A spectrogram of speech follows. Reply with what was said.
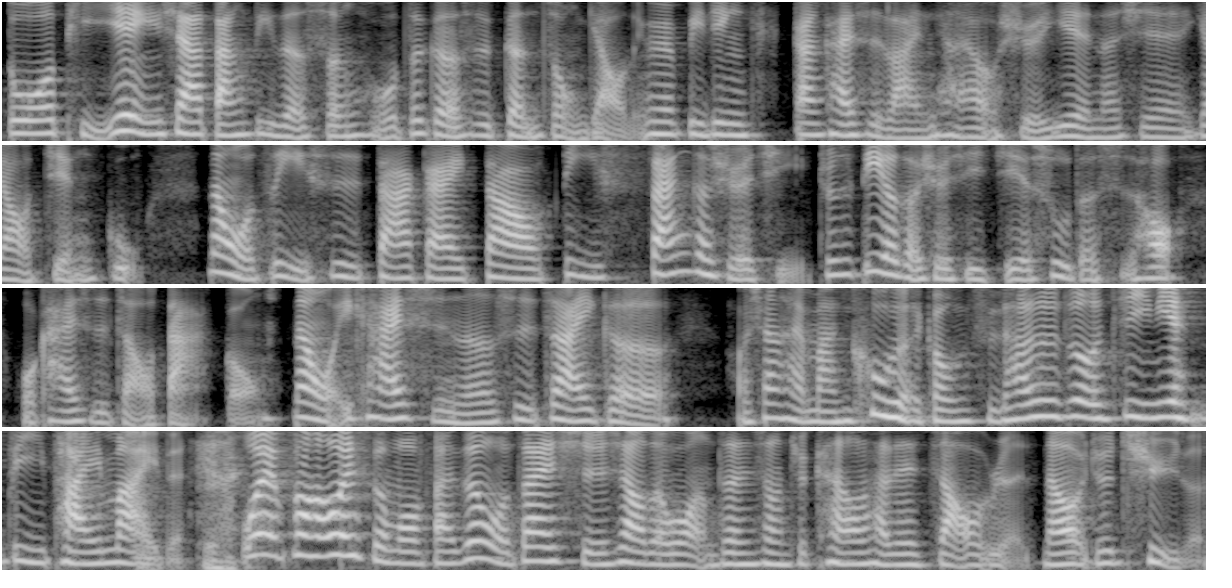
多体验一下当地的生活，这个是更重要的。因为毕竟刚开始来，你还有学业那些要兼顾。那我自己是大概到第三个学期，就是第二个学期结束的时候，我开始找打工。那我一开始呢是在一个好像还蛮酷的公司，它是做纪念币拍卖的。我也不知道为什么，反正我在学校的网站上就看到他在招人，然后我就去了。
